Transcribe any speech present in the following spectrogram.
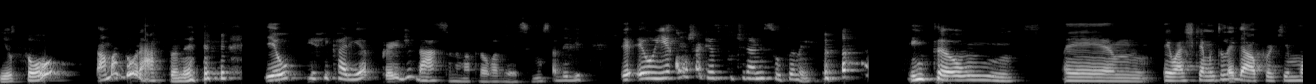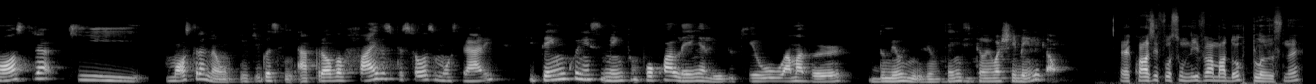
eu sou amadoraça, né? Eu ficaria perdidaça numa prova dessa, não saberia. Eu, eu ia com certeza pro tiramisu também. então, é, eu acho que é muito legal, porque mostra que mostra não, eu digo assim, a prova faz as pessoas mostrarem que tem um conhecimento um pouco além ali do que o amador do meu nível, entende? Então eu achei bem legal. É quase se fosse um nível amador plus, né?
